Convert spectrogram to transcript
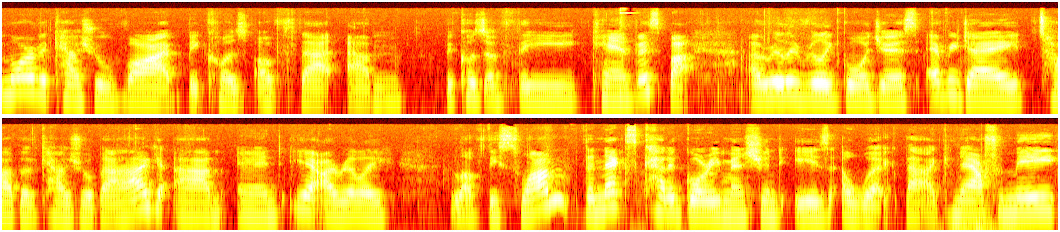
more of a casual vibe because of that um, because of the canvas but a really really gorgeous everyday type of casual bag um, and yeah I really love this one. The next category mentioned is a work bag. Now for me,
